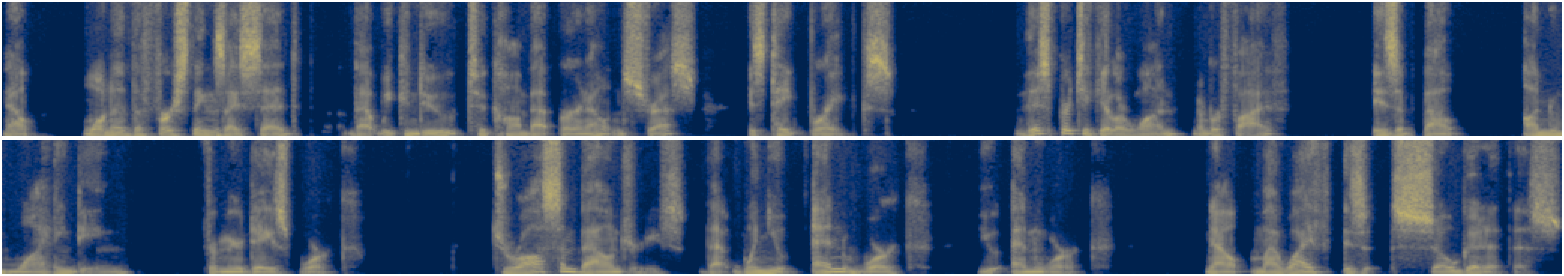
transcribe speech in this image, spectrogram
Now, one of the first things I said that we can do to combat burnout and stress is take breaks. This particular one, number five, is about unwinding from your day's work. Draw some boundaries that when you end work, you end work. Now, my wife is so good at this,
